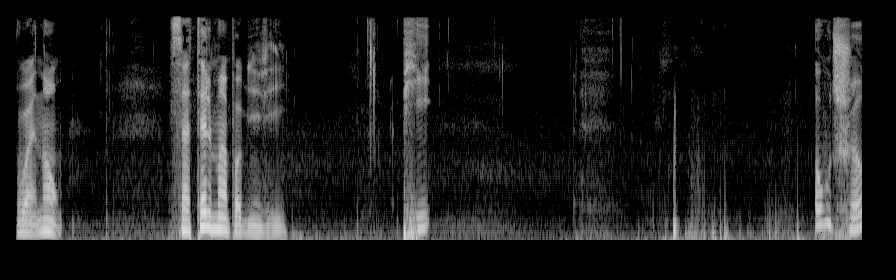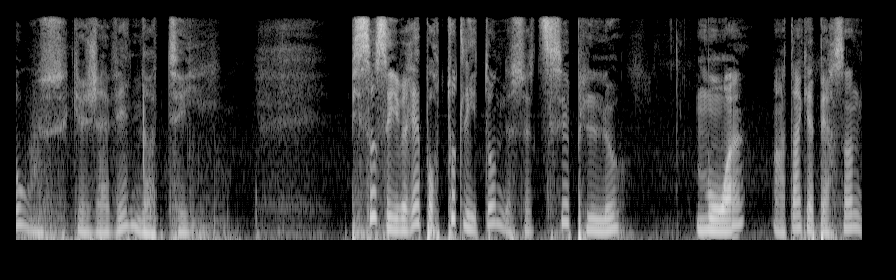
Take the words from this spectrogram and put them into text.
Ouais, non. Ça a tellement pas bien vieilli. Puis, autre chose que j'avais noté. Puis ça, c'est vrai pour toutes les tunes de ce type-là. Moi, en tant que personne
